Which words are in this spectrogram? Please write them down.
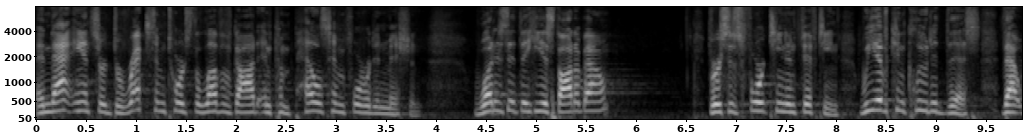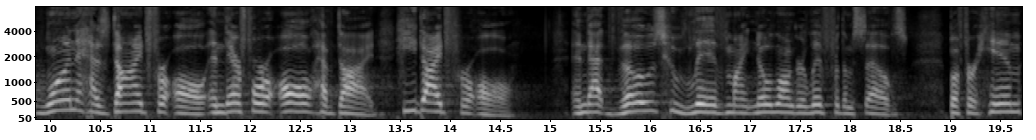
and that answer directs him towards the love of God and compels him forward in mission. What is it that he has thought about? Verses 14 and 15. We have concluded this that one has died for all, and therefore all have died. He died for all, and that those who live might no longer live for themselves, but for him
